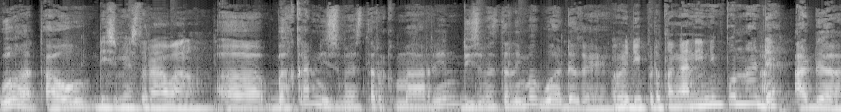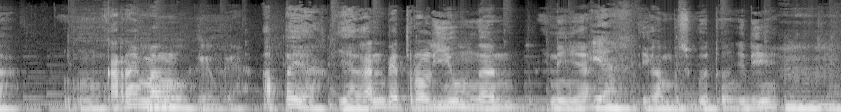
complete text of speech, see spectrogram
Gue nggak tahu. di semester awal eh, bahkan di semester kemarin di semester 5 gue ada kayak oh di pertengahan ini pun ada ada. Mm, karena emang Oh, oke oke. apa ya? Ya kan petroleum kan ininya Iya. di kampus gue tuh. Jadi Hmm.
